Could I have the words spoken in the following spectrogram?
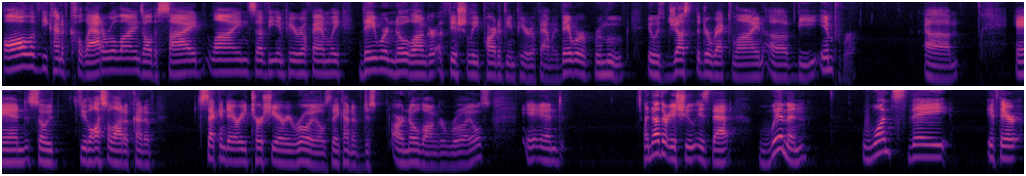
all of the kind of collateral lines, all the side lines of the imperial family, they were no longer officially part of the imperial family. They were removed. It was just the direct line of the emperor. Um, and so you lost a lot of kind of secondary, tertiary royals. They kind of just are no longer royals. And another issue is that women, once they, if they're,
